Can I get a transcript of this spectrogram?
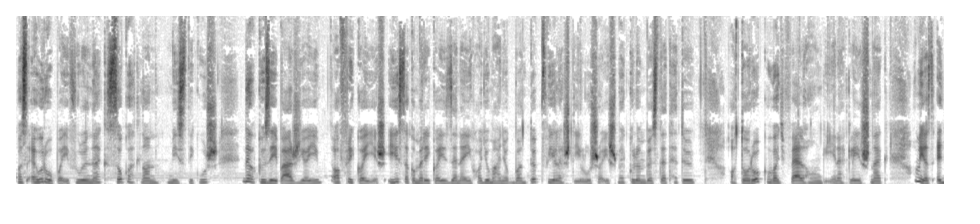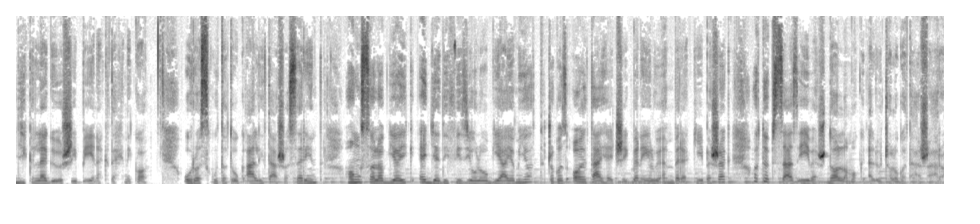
Az európai fülnek szokatlan, misztikus, de a közép-ázsiai, afrikai és észak-amerikai zenei hagyományokban többféle stílusa is megkülönböztethető, a torok vagy felhang éneklésnek, ami az egyik legősibb énektechnika. Orosz kutatók állítása szerint hangszalagjaik egyedi fiziológiája miatt csak az Altájhegységben élő emberek képesek a több száz éves dallamok előcsalogatására.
